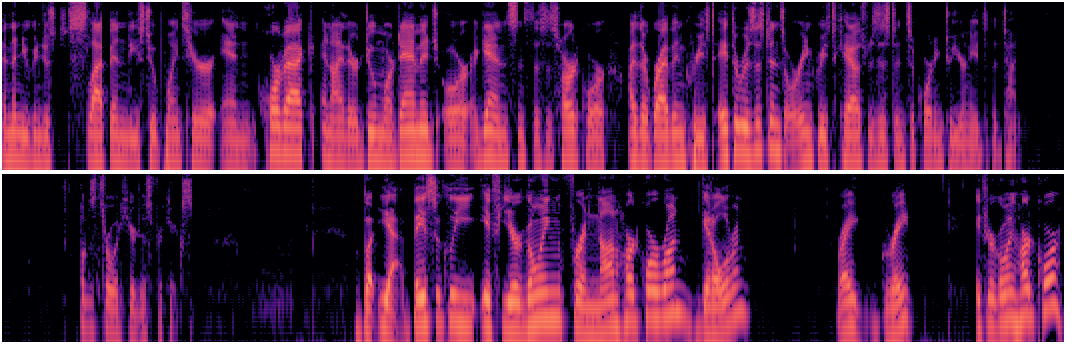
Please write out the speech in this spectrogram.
and then you can just slap in these two points here in Korvac and either do more damage or, again, since this is hardcore, either grab increased Aether resistance or increased Chaos resistance according to your needs at the time. I'll just throw it here just for kicks. But yeah, basically, if you're going for a non-hardcore run, get Oleron, right? Great. If you're going hardcore,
